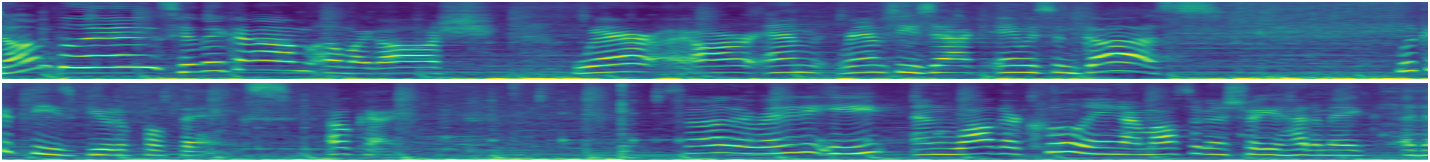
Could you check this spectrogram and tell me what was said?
Dumplings, here they come. Oh my gosh. Where are Am Ramsey, Zach, Amos, and Gus? Look at these beautiful things. Okay. So they're ready to eat, and while they're cooling, I'm also gonna show you how to make a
